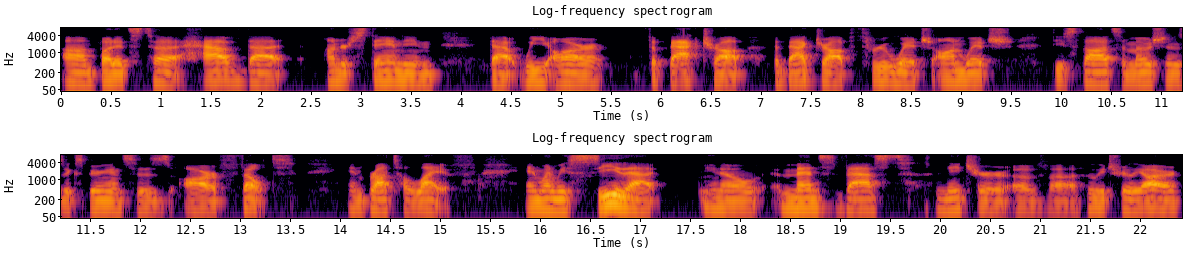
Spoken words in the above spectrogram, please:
um, but it's to have that understanding that we are the backdrop the backdrop through which on which these thoughts emotions experiences are felt and brought to life and when we see that you know immense vast nature of uh, who we truly are,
